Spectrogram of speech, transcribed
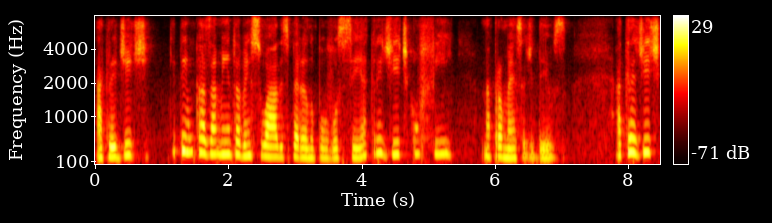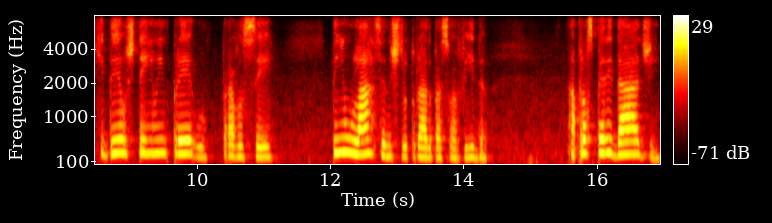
Acredite que tem um casamento abençoado esperando por você. Acredite, confie na promessa de Deus. Acredite que Deus tem um emprego para você. Tem um lar sendo estruturado para a sua vida. A prosperidade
